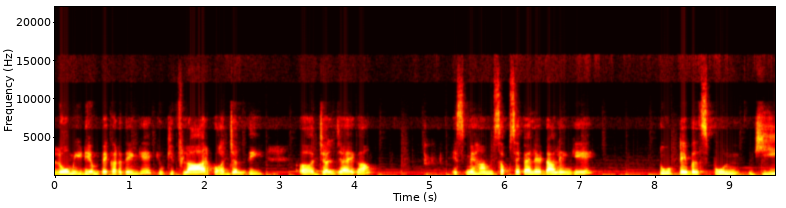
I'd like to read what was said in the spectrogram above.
लो मीडियम पे कर देंगे, क्योंकि फ्लार बहुत जल्दी जल जाएगा। इसमें हम सबसे पहले डालेंगे टू टेबल स्पून घी।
